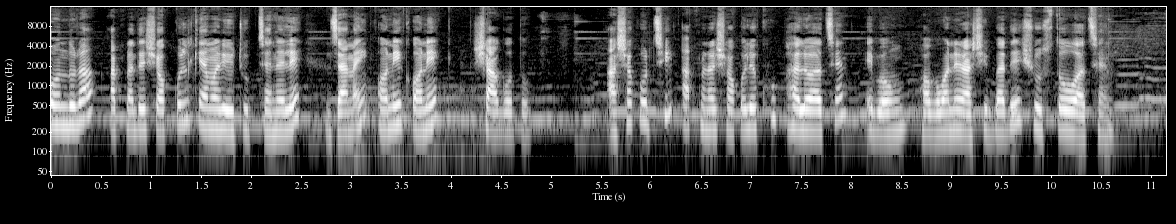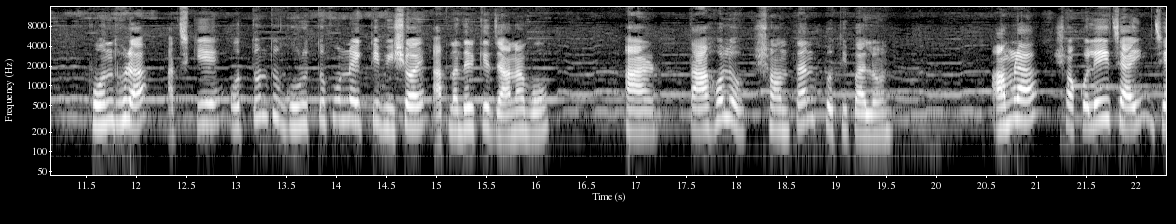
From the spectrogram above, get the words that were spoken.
বন্ধুরা, আপনাদের সকলকে আমার ইউটিউব চ্যানেলে জানাই অনেক অনেক স্বাগত। আশা করছি আপনারা সকলে খুব ভালো আছেন এবং ভগবানের আশীর্বাদে সুস্থও আছেন। বন্ধুরা, আজকে অত্যন্ত গুরুত্বপূর্ণ একটি বিষয় আপনাদেরকে জানাব, আর তা হলো সন্তান প্রতিপালন। আমরা সকলেই চাই যে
